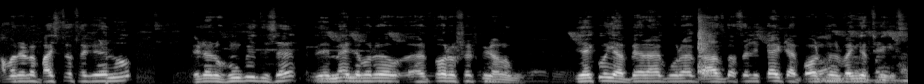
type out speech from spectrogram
আমার একটা বাইশটা থেকে এলো। এটার হুমকি দিছে যে মাইলে পরে তোর শেষ করে আলাম। এই কইয়া বেড়া গোড়া গাছ গাছালি কাইটা ঘর দর ভাঙিয়ে থেকে গেছে।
